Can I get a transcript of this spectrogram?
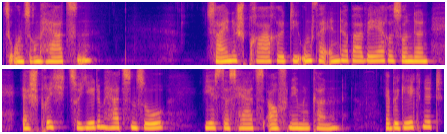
zu unserem Herzen, seine Sprache, die unveränderbar wäre, sondern er spricht zu jedem Herzen so, wie es das Herz aufnehmen kann. Er begegnet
